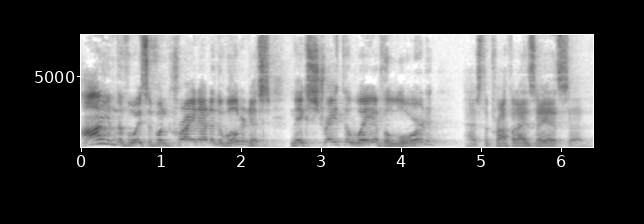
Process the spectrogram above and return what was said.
I am the voice of one crying out in the wilderness, make straight the way of the Lord, as the prophet Isaiah said.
